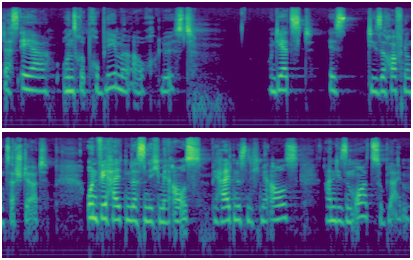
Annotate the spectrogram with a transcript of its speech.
dass er unsere Probleme auch löst. Und jetzt ist diese Hoffnung zerstört. Und wir halten das nicht mehr aus. Wir halten es nicht mehr aus, an diesem Ort zu bleiben.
